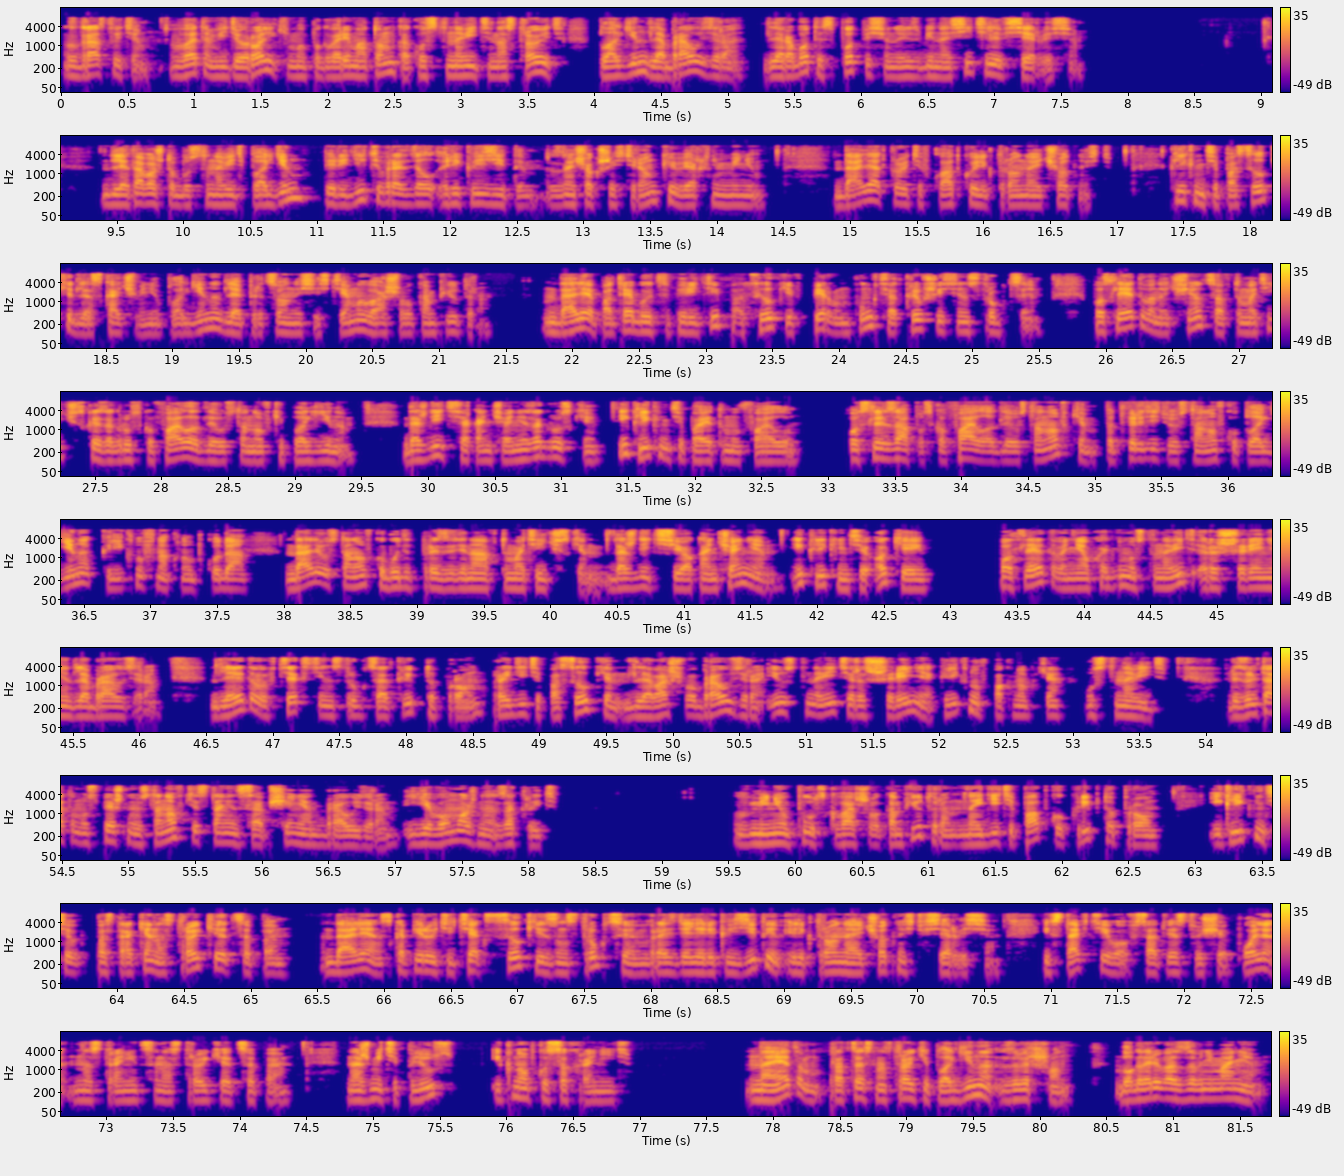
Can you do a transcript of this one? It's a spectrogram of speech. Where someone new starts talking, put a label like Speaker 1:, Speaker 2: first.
Speaker 1: Здравствуйте! В этом видеоролике мы поговорим о том, как установить и настроить плагин для браузера для работы с подписью на USB-носителе в сервисе. Для того, чтобы установить плагин, перейдите в раздел «Реквизиты», значок шестеренки в верхнем меню. Далее откройте вкладку «Электронная отчетность». Кликните по ссылке для скачивания плагина для операционной системы вашего компьютера. Далее потребуется перейти по ссылке в первом пункте открывшейся инструкции. После этого начнется автоматическая загрузка файла для установки плагина. Дождитесь окончания загрузки и кликните по этому файлу. После запуска файла для установки подтвердите установку плагина, кликнув на кнопку «Да». Далее установка будет произведена автоматически. Дождитесь ее окончания и кликните «Ок». После этого необходимо установить расширение для браузера. Для этого в тексте инструкции от CryptoPro пройдите по ссылке для вашего браузера и установите расширение, кликнув по кнопке «Установить». Результатом успешной установки станет сообщение от браузера. Его можно закрыть. В меню «Пуск вашего компьютера» найдите папку CryptoPro и кликните по строке настройки ЦП. Далее скопируйте текст ссылки из инструкции в разделе «Реквизиты. Электронная отчетность в сервисе» и вставьте его в соответствующее поле на странице настройки ЦП. Нажмите «плюс» и кнопку «Сохранить». На этом процесс настройки плагина завершен. Благодарю вас за внимание.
